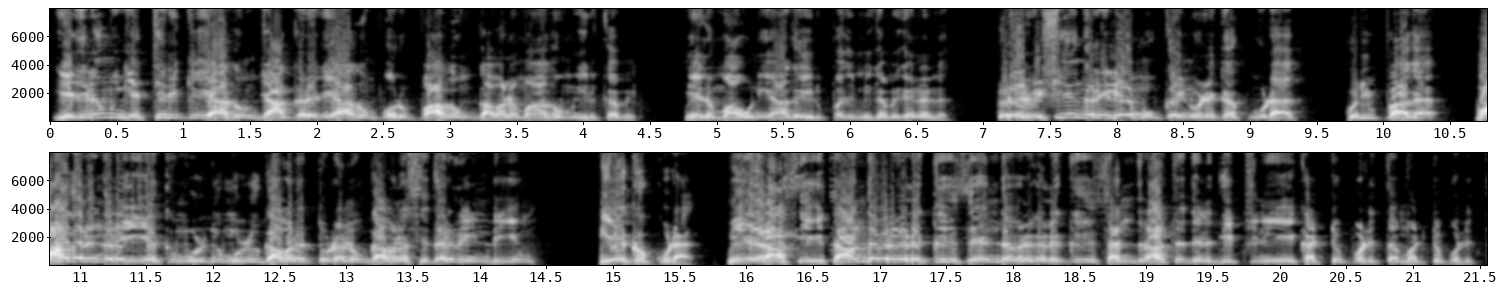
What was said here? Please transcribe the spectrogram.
எதிலும் எச்சரிக்கையாகவும் ஜாக்கிரதையாகவும் பொறுப்பாகவும் கவனமாகவும் இருக்க வேண்டும். மேலும் அவுனியாக இருப்பது மிக மிக நல்லது. பிறர் விஷயங்களிலே மூக்கை நுழைக்கக்கூடாது குறிப்பாக வாகனங்களை இயக்கும் பொழுது முழு கவனத்துடனும் கவன சிதறலின்றியும் இயக்கக்கூடாது மீனராசியை சார்ந்தவர்களுக்கு சேர்ந்தவர்களுக்கு சந்திராஷ்ட தின தீட்சிணியை கட்டுப்படுத்த மட்டுப்படுத்த.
